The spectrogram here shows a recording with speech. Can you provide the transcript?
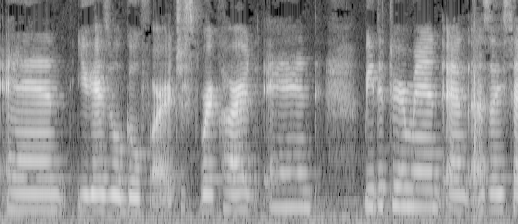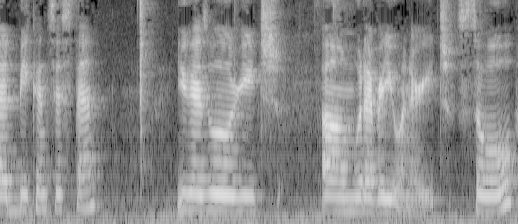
and you guys will go far. Just work hard and be determined and as I said, be consistent. You guys will reach um, whatever you want to reach. So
